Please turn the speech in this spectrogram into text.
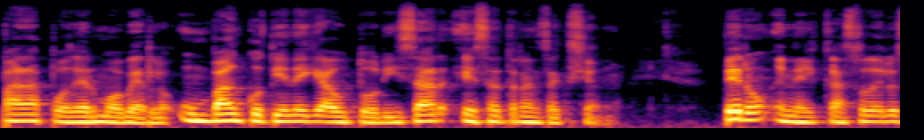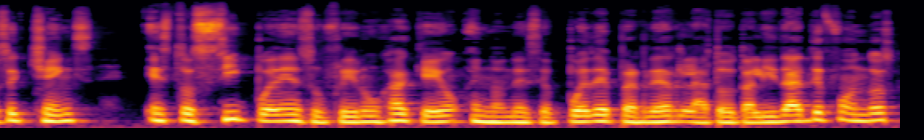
para poder moverlo. Un banco tiene que autorizar esa transacción. Pero en el caso de los exchanges, estos sí pueden sufrir un hackeo en donde se puede perder la totalidad de fondos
